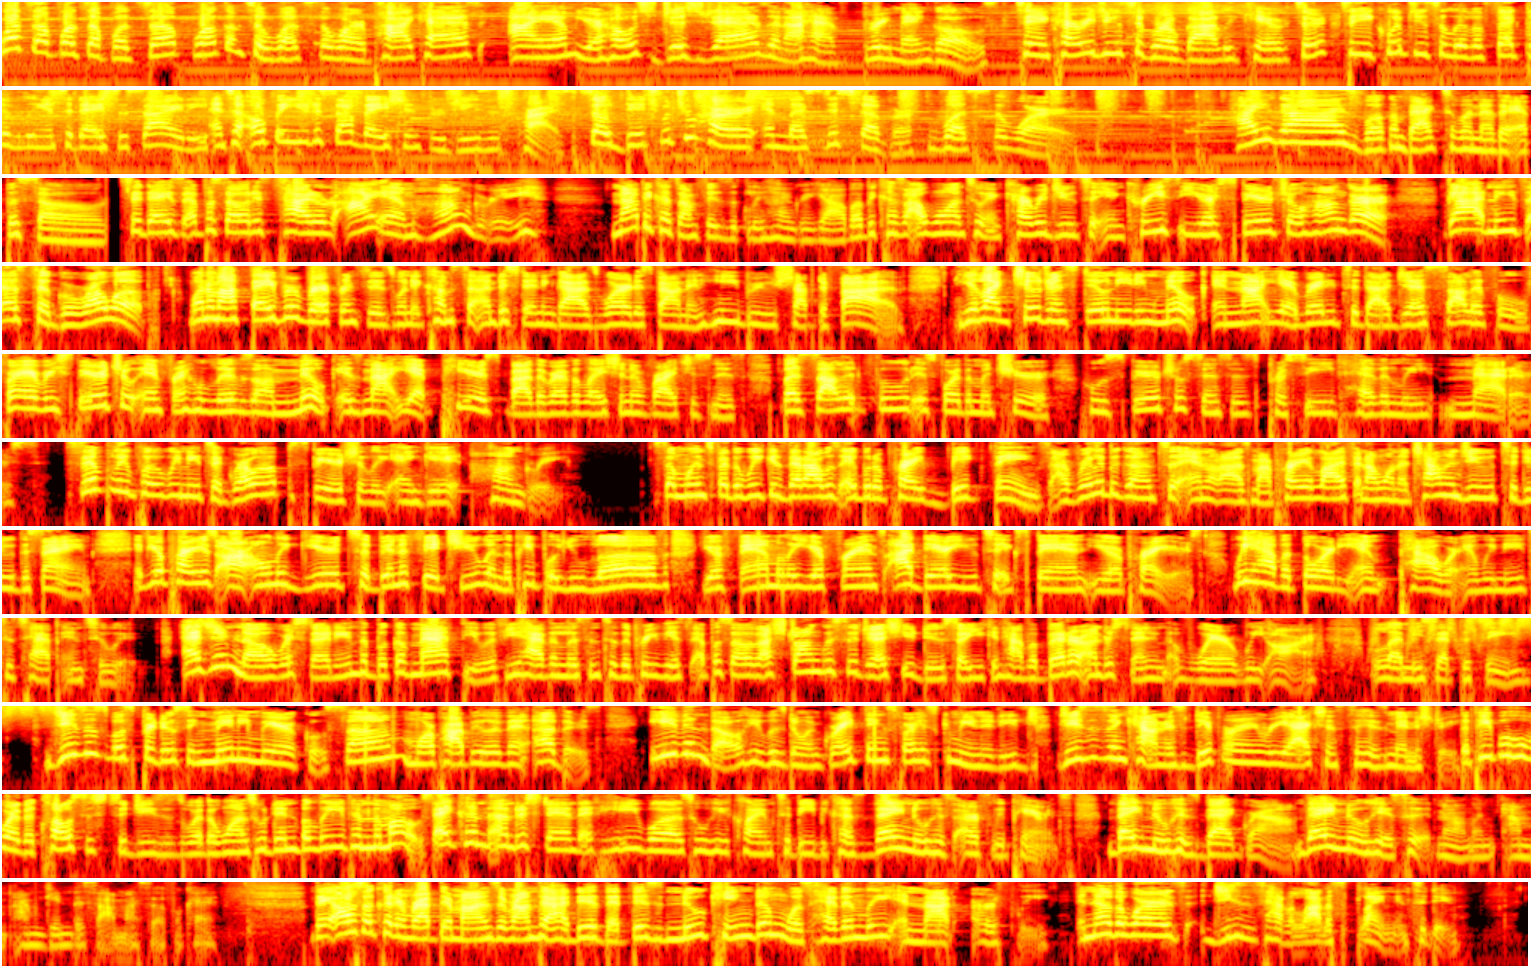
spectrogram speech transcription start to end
What's up, what's up, what's up? Welcome to What's the Word podcast. I am your host, Just Jazz, and I have three main goals. To encourage you to grow godly character, to equip you to live effectively in today's society, and to open you to salvation through Jesus Christ. So ditch what you heard and let's discover what's the Word. Hi, you guys. Welcome back to another episode. Today's episode is titled, I Am Hungry. Not because I'm physically hungry, y'all, but because I want to encourage you to increase your spiritual hunger. God needs us to grow up. One of my favorite references when it comes to understanding God's word is found in Hebrews chapter 5. You're like children still needing milk and not yet ready to digest solid food. For every spiritual infant who lives on milk is not yet pierced by the revelation of righteousness, but solid food is for the mature whose spiritual senses perceive heavenly matters. Simply put, we need to grow up spiritually and get hungry. Some wins for the week is that I was able to pray big things. I've really begun to analyze my prayer life and I want to challenge you to do the same. If your prayers are only geared to benefit you and the people you love, your family, your friends, I dare you to expand your prayers. We have authority and power and we need to tap into it. As you know, we're studying the book of Matthew. If you haven't listened to the previous episodes, I strongly suggest you do so you can have a better understanding of where we are. Let me set the scene. Jesus was producing many miracles, some more popular than others. Even though he was doing great things for his community, Jesus encounters differing reactions to his ministry. The people who were the closest to Jesus were the ones who didn't believe him the most. They couldn't understand that he was who he claimed to be because they knew his earthly parents. They knew his background. They knew his hood. No, me, I'm, I'm getting beside myself. Okay. They also couldn't wrap their minds around the idea that this new kingdom was heavenly and not earthly. In other words, Jesus had a lot of splaining to do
